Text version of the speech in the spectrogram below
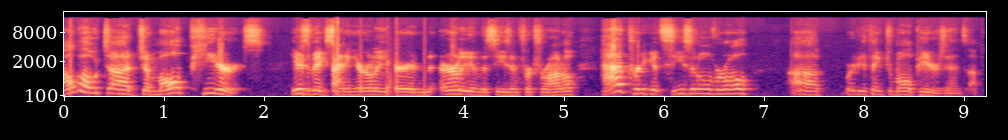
How about uh, Jamal Peters? He was a big signing earlier in early in the season for Toronto. Had a pretty good season overall. Uh, where do you think Jamal Peters ends up?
